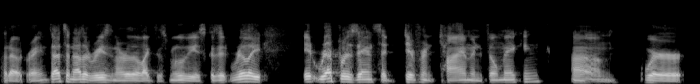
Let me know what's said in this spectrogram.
put out. Right. That's another reason I really like this movie is because it really it represents a different time in filmmaking um, where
